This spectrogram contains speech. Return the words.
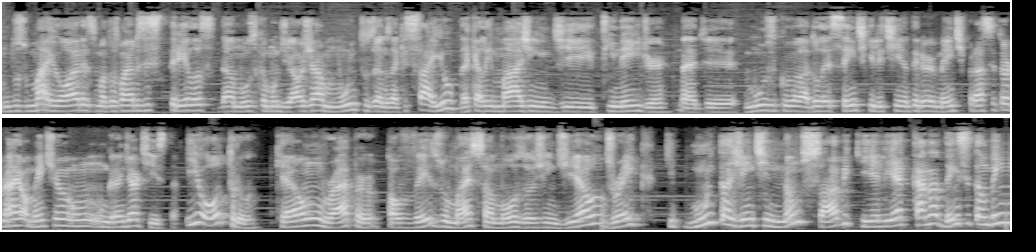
um dos maiores, uma das maiores estrelas da música mundial já há muitos anos, né? Que saiu daquela imagem de teenager, né? De músico adolescente que ele tinha anteriormente para se tornar realmente um, um grande artista. E outro que é um rapper, talvez o mais famoso hoje em dia, é o Drake, que muita gente não sabe que ele é canadense também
